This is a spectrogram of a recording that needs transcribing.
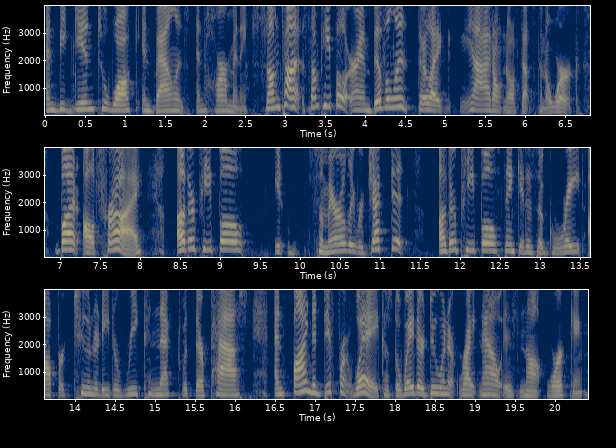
and begin to walk in balance and harmony. Sometimes some people are ambivalent. They're like, "Yeah, I don't know if that's going to work, but I'll try." Other people summarily reject it other people think it is a great opportunity to reconnect with their past and find a different way because the way they're doing it right now is not working.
